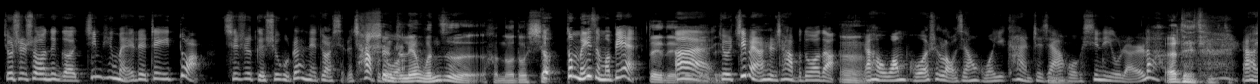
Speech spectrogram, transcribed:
就是说那个《金瓶梅》的这一段儿，其实给《水浒传》那段写的差不多，甚至连文字很多都像。都，都没怎么变。对对对哎，就基本上是差不多的。嗯。然后王婆是个老江湖，一看这家伙心里有人了，啊，对对对，然后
